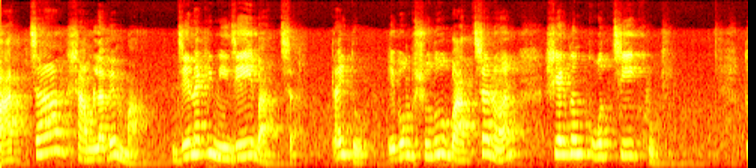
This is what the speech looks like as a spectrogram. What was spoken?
বাচ্চা সামলাবে মা। যে নাকি নিজেই বাচ্চা, তাই তো? এবং শুধু বাচ্চা নয়, সে একদম কচি খুকি। তো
